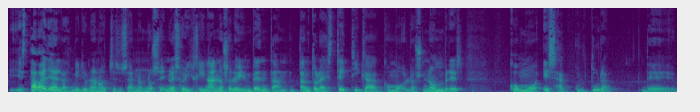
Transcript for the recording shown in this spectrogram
estaba ya en las mil y una noches, o sea, no, no, no es original, no se lo inventan. Tanto la estética como los nombres, como esa cultura de...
